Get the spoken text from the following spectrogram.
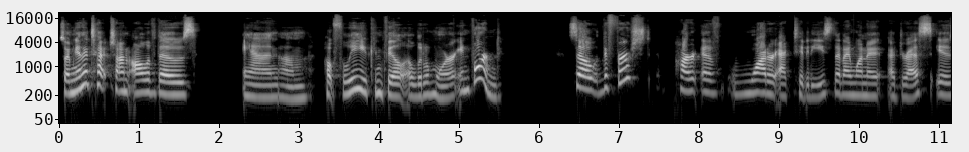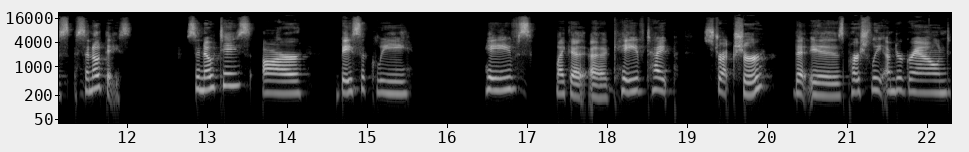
So I'm going to touch on all of those and um, hopefully you can feel a little more informed. So, the first part of water activities that I want to address is cenotes. Cenotes are basically caves, like a, a cave type structure that is partially underground.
